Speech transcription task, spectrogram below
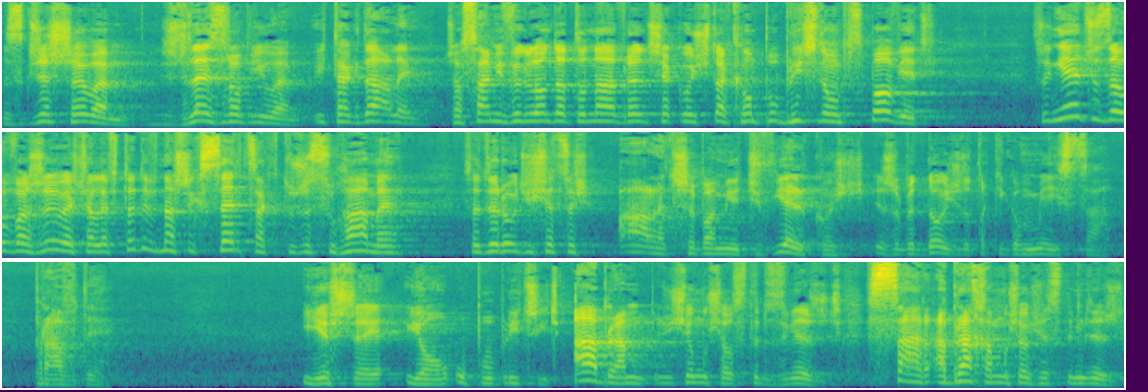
zgrzeszyłem, źle zrobiłem i tak dalej. Czasami wygląda to na wręcz jakąś taką publiczną spowiedź. Co nie wiem, czy zauważyłeś, ale wtedy w naszych sercach, którzy słuchamy, Wtedy rodzi się coś, ale trzeba mieć wielkość, żeby dojść do takiego miejsca prawdy i jeszcze ją upublicznić. Abraham się musiał z tym zmierzyć. Sar, Abraham musiał się z tym zmierzyć.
